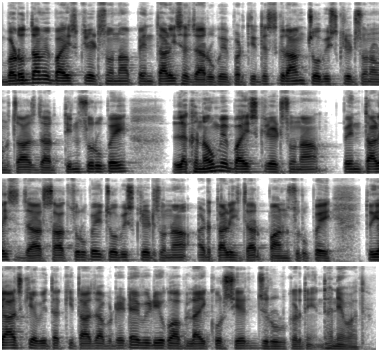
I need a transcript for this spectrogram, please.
बड़ौदा में बाईस क्रेट सोना, पैंतालीस हज़ार रुपये प्रति दस ग्राम चौबीस क्रेट सोना, उनचास हज़ार तीन सौ रुपये लखनऊ में बाईस क्रेट सोना, पैंतालीस हज़ार सात सौ रुपये चौबीस क्रेट सोना, अड़तालीस हज़ार पाँच सौ रुपये तो ये आज की अभी तक की ताज़ा अपडेट है। वीडियो को आप लाइक और शेयर ज़रूर कर दें। धन्यवाद।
